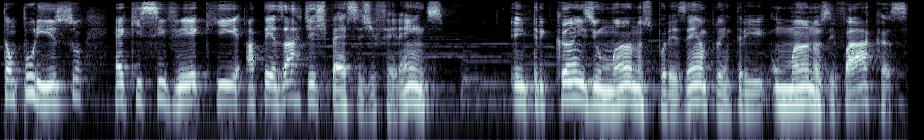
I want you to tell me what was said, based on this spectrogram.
Então, por isso é que se vê que, apesar de espécies diferentes, entre cães e humanos, por exemplo, entre humanos e vacas,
